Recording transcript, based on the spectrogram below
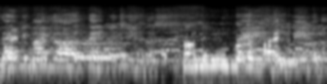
Thank you, my God. Thank you, Jesus. Praise the name of the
